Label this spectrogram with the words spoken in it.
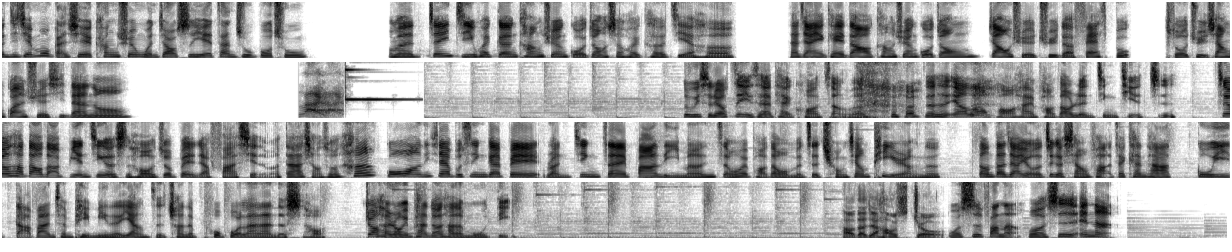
本集节目感谢康轩文教事业赞助播出。我们这一集会跟康轩国中社会科结合，大家也可以到康轩国中教学区的 Facebook 索取相关学习单哦。路易十六自己实在太夸张了，真的要绕跑还跑到人尽皆知。最后他到达边境的时候就被人家发现了嘛？大家想说，哈，国王你现在不是应该被软禁在巴黎吗？你怎么会跑到我们这穷乡僻壤呢？当大家有了这个想法，再看他故意打扮成平民的样子，穿的破破烂烂的时候，就很容易判断他的目的。Hello，大家好，我是 Joe，我是 Fana，我是 Anna。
